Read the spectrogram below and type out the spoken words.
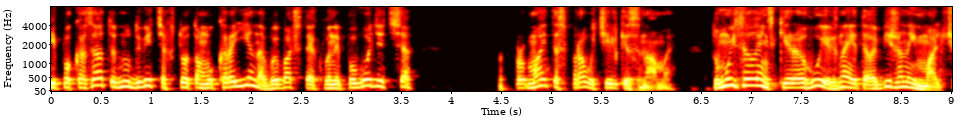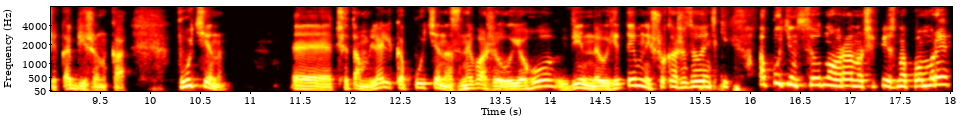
і показати: ну, дивіться, хто там Україна, ви бачите, як вони поводяться. Майте справу тільки з нами. Тому і Зеленський реагує, як знаєте, обіжений мальчик, обіженка. Путін е, чи там лялька Путіна зневажили його, він нелегітимний. Що каже Зеленський? А Путін все одно рано чи пізно помре,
